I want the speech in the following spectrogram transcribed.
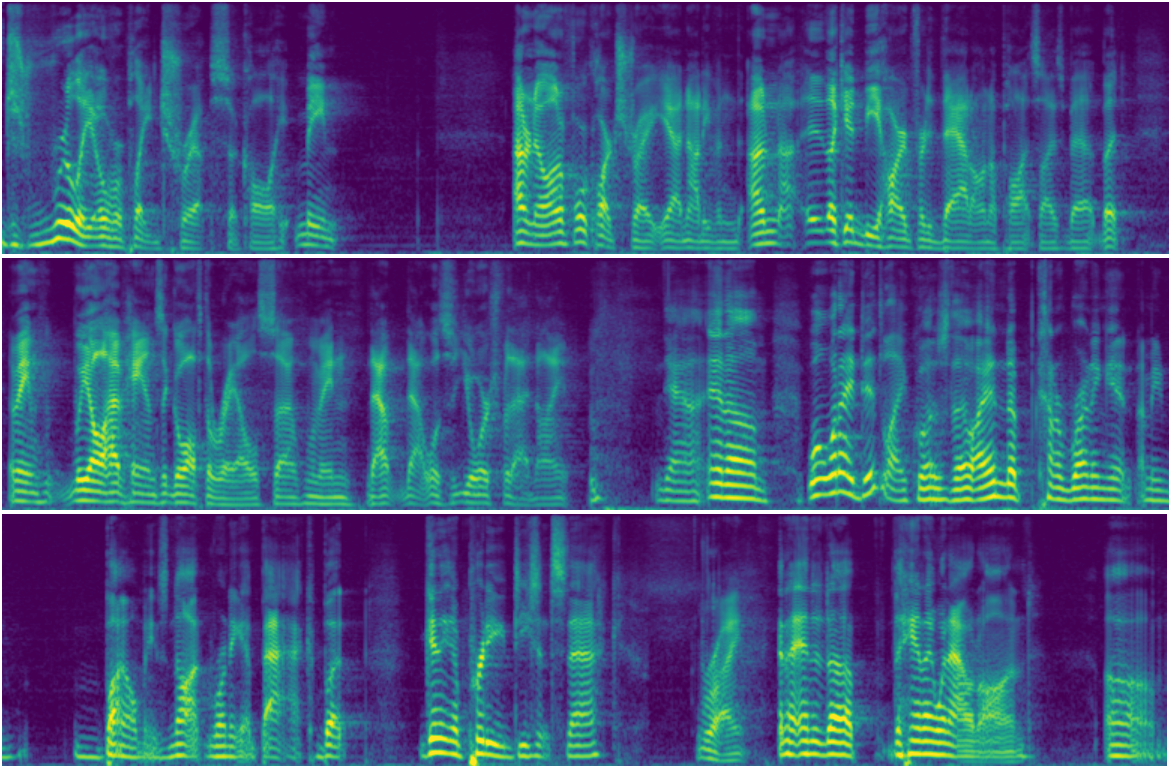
just really overplayed trips. A call. I mean, I don't know on a four card straight. Yeah, not even. I'm not, like it'd be hard for that on a pot size bet, but I mean, we all have hands that go off the rails. So I mean, that that was yours for that night. yeah, and um, well, what I did like was though I ended up kind of running it. I mean, by all means, not running it back, but getting a pretty decent stack. Right. and I ended up the hand I went out on. Um,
